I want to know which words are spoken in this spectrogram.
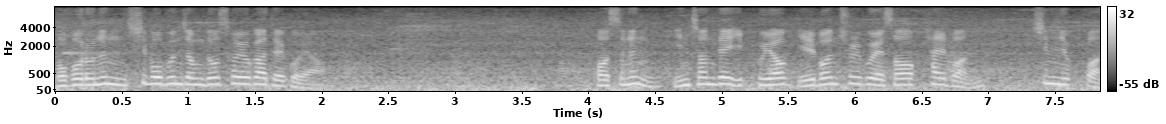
도보로는 15분 정도 소요가 되고요. 버스는 인천대 입구역 1번 출구에서 8번, 16번,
